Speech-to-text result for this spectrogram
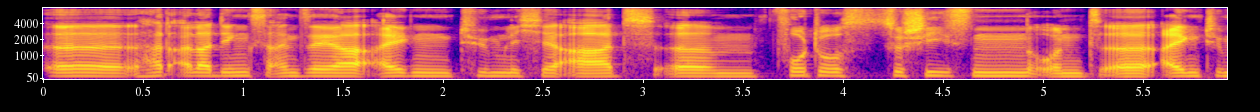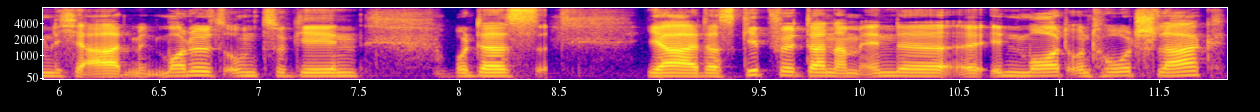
äh, hat allerdings eine sehr eigentümliche Art, ähm, Fotos zu schießen und äh, eigentümliche Art, mit Models umzugehen. Und das, ja, das gipfelt dann am Ende äh, in Mord und Totschlag.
